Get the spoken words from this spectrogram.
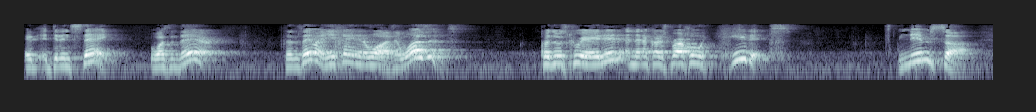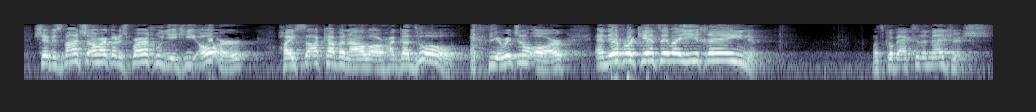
It, it, didn't stay. It wasn't there. It doesn't say Vayichain and it was. It wasn't. Because it was created and then HaKadosh Baruch Hu hid it. Nimsa. Shebizman Shamar HaKadosh Baruch Hu Yehi Or. Haisa kavanal or hagadol, the original R, and therefore can't say vayichein. Let's go back to the Medrash.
